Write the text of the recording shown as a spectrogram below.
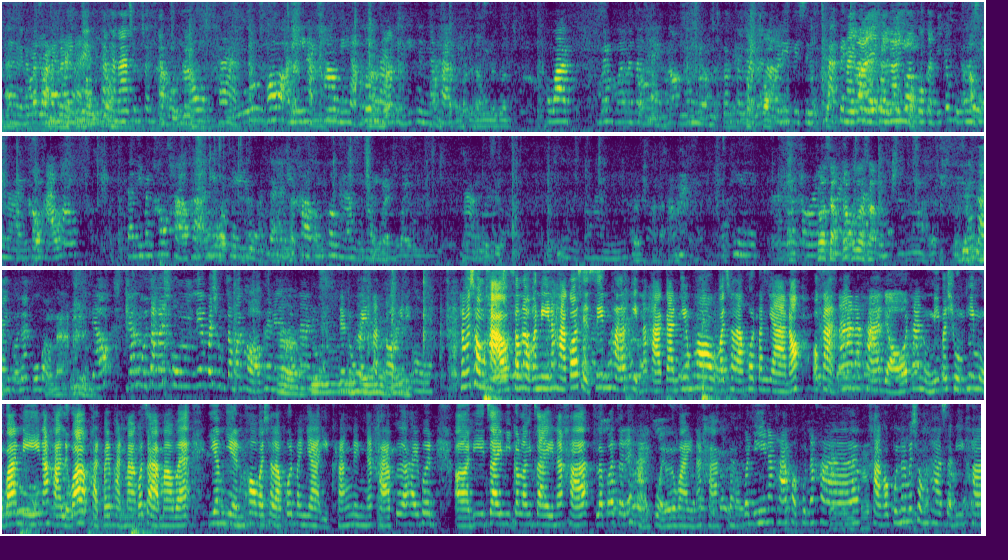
เออแล้วก็จะแวะไปหาพัฒนาชุมชนตำบลเฮาค่ะพ่ออันนี้นะข้าวนี้นะเพิ่มน้ำอีกนิดนึงนะคะเพ ราะว่าไม่มันมันจะแข็งเนาะพอดีไปซื้อค่ะเป็นไฮไลข้าวท์เบไฮอร์ไลรี่ท์ก็ปกติก็คือเออเขาเซนไลน์เขาขาวเฮาแต่อันนี้เป็นข้าวขาวค่ะ อันนี้โอเคอยู่ แต่อันนี้ข้าวต้องเพิ่มน้ำอีกหน่อยนึงอ่าประมาณนี้โอเค โทรศัพท์ครับโทรศัพท์ของใครหัวหน้ากูบอกเดี๋ยวเดี๋ยวหนูจะประชุมเรียกประชุมจปทภายในอาทิตย์หน้านี้เดี๋ยวหนูไปตัดต่อวิดีโอท่านผู้ชมคะสำหรับวันนี้นะคะ ก็เสร็จสิ้นภารกิจนะคะ การเยี่ยมพ่อวัชราโคตรปัญญาเนาะโอกาสหน้านะคะ เดี๋ยวถ้าหนูมีประชุมที่หมู่บ้านนี้นะคะ หรือว่าผ่านไปผ่านมาก็จะมาแวะเยี่ยมเยียนพ่อวัชราโคตรปัญญาอีกครั้งหนึ่งนะคะ เพื่อให้เพื่อนเอ่อดีใจมีกำลังใจนะคะ แล้วก็จะได้หายป่วยไวๆนะคะ วันนี้นะคะขอบคุณนะคะ ค่ะ ขอบคุณท่านผู้ชมค่ะ สวัสดีค่ะ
